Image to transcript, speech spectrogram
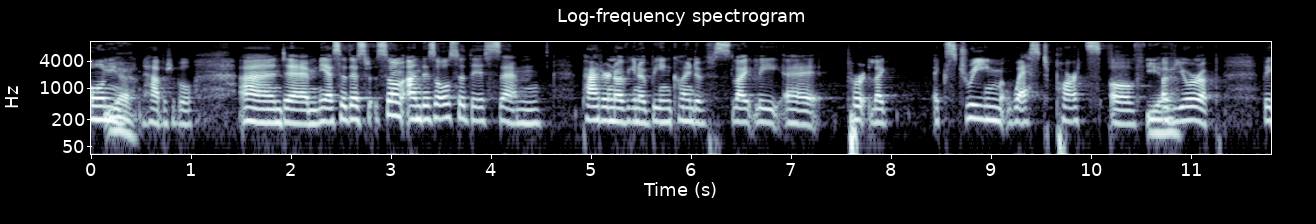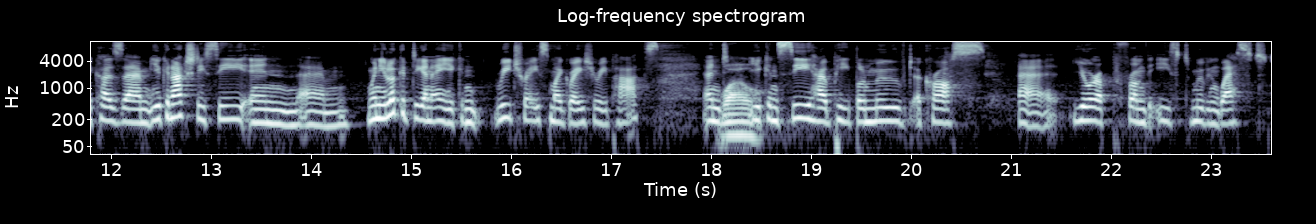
uninhabitable, and um, yeah, so there's some, and there's also this um, pattern of you know being kind of slightly uh, per, like extreme west parts of Yeah. of Europe, because um, you can actually see in um, when you look at DNA, you can retrace migratory paths, and Wow. you can see how people moved across uh, Europe from the east, moving west,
